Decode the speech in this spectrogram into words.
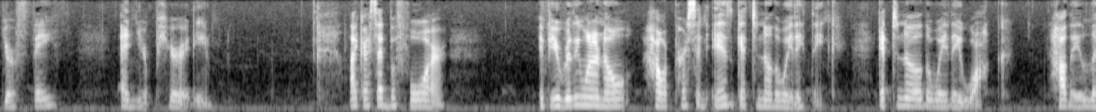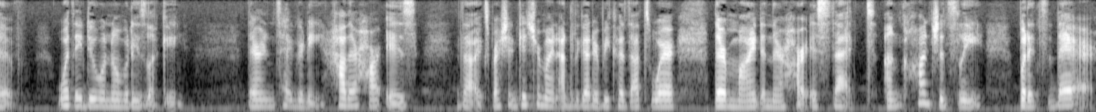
your faith, and your purity. Like I said before, if you really want to know how a person is, get to know the way they think. Get to know the way they walk, how they live, what they do when nobody's looking, their integrity, how their heart is. The expression, get your mind out of the gutter, because that's where their mind and their heart is set unconsciously, but it's there.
